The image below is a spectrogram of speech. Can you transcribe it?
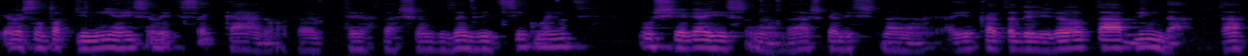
E a versão top de linha aí você vê que sai caro, ó, tá, tá achando 225, mas não, não chega a isso não, tá? Acho que ali, na, aí o cara tá delirando, tá blindado, tá?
